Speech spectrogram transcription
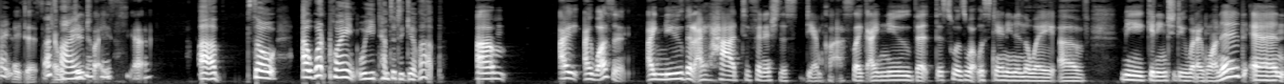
Okay. I did. That's I fine. Withdrew Okay. twice. Yeah. Uh, so at what point were you tempted to give up? Um, I I wasn't. I knew that I had to finish this damn class. Like I knew that this was what was standing in the way of me getting to do what I wanted, and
